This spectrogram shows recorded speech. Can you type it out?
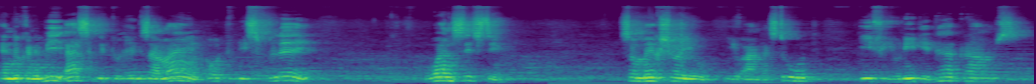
And you can be asked to examine or to display one system. So make sure you, you understood. If you need diagrams,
